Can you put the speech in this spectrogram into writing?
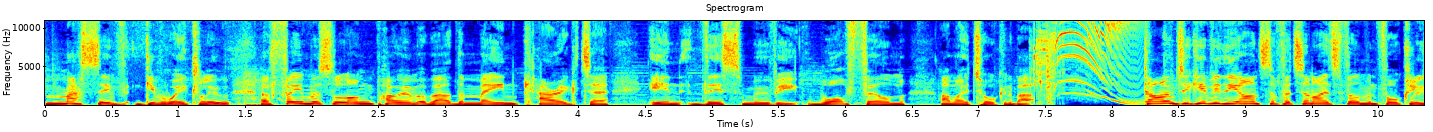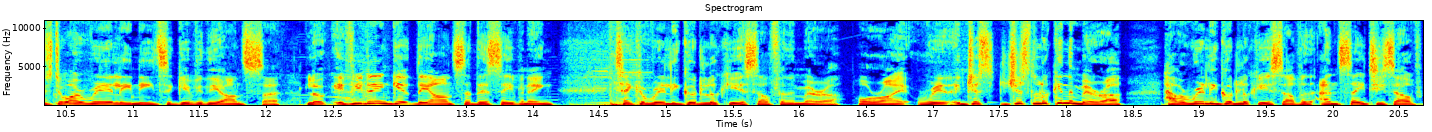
Massive giveaway clue. A famous long poem about the main character in this movie. What film am I talking about? Time to give you the answer for tonight's film and four clues. Do I really need to give you the answer? Look, if you didn't get the answer this evening, take a really good look at yourself in the mirror. All right, really, just just look in the mirror, have a really good look at yourself, and, and say to yourself,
